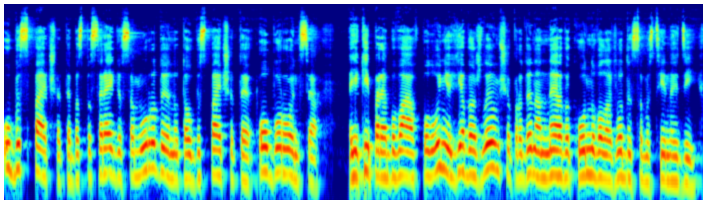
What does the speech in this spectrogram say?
убезпечити безпосередньо саму родину та убезпечити оборонця, який перебуває в полоні, є важливим, щоб родина не виконувала жодних самостійних дій.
